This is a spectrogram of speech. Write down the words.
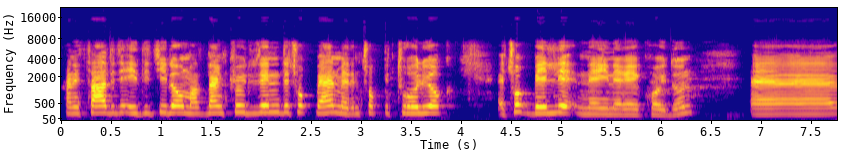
hani sadece eziciyle olmaz. Ben köy düzenini de çok beğenmedim. Çok bir troll yok. E, çok belli neyi nereye koyduğun. Eee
